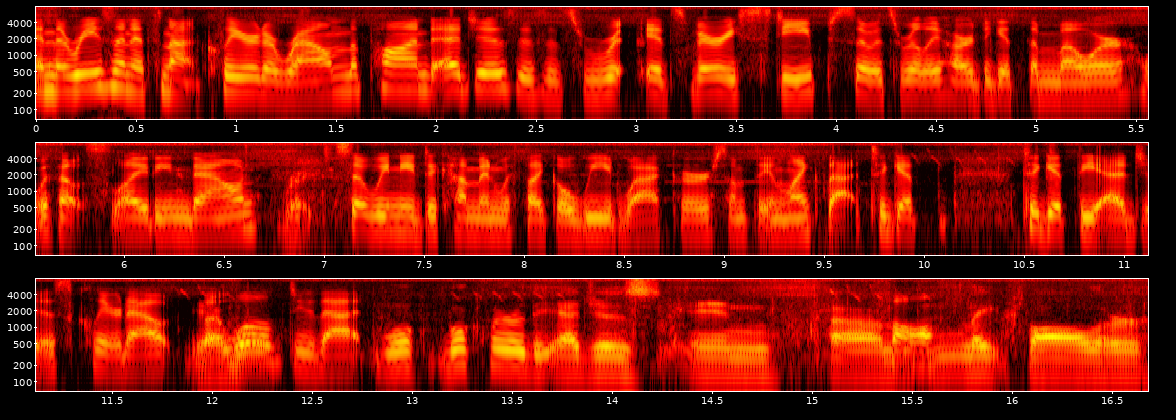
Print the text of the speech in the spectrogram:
And the reason it's not cleared around the pond edges is it's it's very steep, so it's really hard to get the mower without sliding down. Right. So we need to come in with like a weed whacker or something like that to get to get the edges cleared out. Yeah, but we'll- we'll, do that. We'll, we'll clear the edges in um, Fall. late fall or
